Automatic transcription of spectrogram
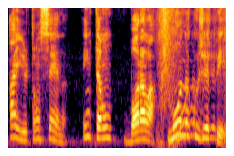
Ayrton Senna. Então, bora lá. Mônaco GP.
